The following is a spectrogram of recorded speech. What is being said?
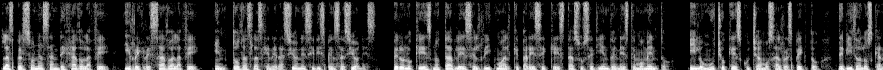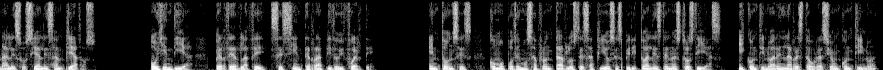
Las personas han dejado la fe y regresado a la fe en todas las generaciones y dispensaciones, pero lo que es notable es el ritmo al que parece que está sucediendo en este momento, y lo mucho que escuchamos al respecto debido a los canales sociales ampliados. Hoy en día, perder la fe se siente rápido y fuerte. Entonces, ¿cómo podemos afrontar los desafíos espirituales de nuestros días y continuar en la restauración continua?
